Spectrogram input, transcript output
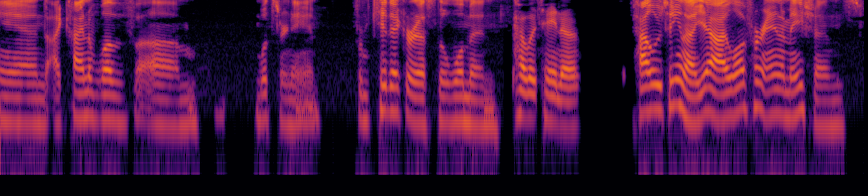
and I kind of love um, what's her name from Kid Icarus, the woman, Palutena. Palutena. Yeah, I love her animations.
